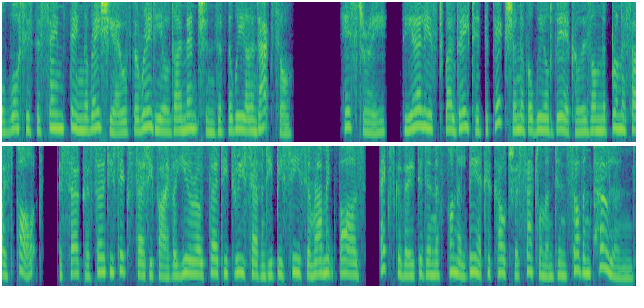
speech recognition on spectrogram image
or what is the same thing the ratio of the radial dimensions of the wheel and axle. History The earliest well-dated depiction of a wheeled vehicle is on the Bronocice pot, a circa 3635 a Euro 3370 BC ceramic vase, excavated in a Funnelbeaker culture settlement in southern Poland.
